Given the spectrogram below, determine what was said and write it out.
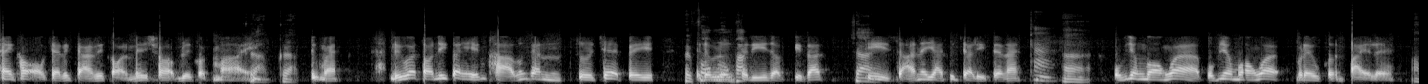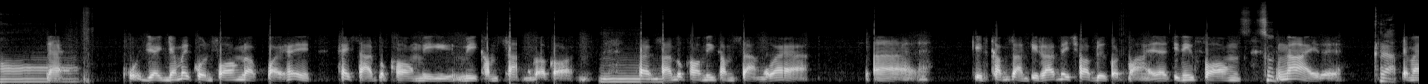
ให้เขาออกจากราชการไว้ก่อนไม่ชอบด้วยกฎหมายครับครับ ถูกไหมหรือว่าตอนนี้ก็เห็นข่าวเหมือนกันสุรเชษฐ์ไปไปฟ้องดำโรเนิงนพัก คดีกับกิจรัฐ ใช่ ที่ศาลอาญาทุจริตนะค่ะ อ่าผมยังมองว่า ผมยังมองว่าเร็วเกินไปเลย อ๋อนะ ยังยังไม่ควรฟ้องหรอกปล่อยให้ให้ศาลปกครองมีมีคำสั่งมาก่อน อืมถ้าศาลปกครองมีคำสั่งว่า อ่า กิจคำสั่งกิจรัฐไม่ชอบด้วยกฎหมายนะทีนี้ฟ้องสุดง่ายเลยครับ ใช่ไหม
